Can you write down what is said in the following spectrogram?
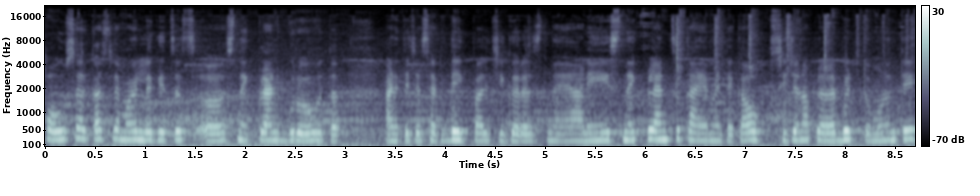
पाऊससारखा असल्यामुळे लगेचच स्नेक प्लांट ग्रो होतात. आणि त्याच्यासाठी देखभालची गरज नाही. आणि स्नेक प्लांटचं काय माहिती आहे का? ऑक्सिजन आपल्याला भेटतो म्हणून ते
